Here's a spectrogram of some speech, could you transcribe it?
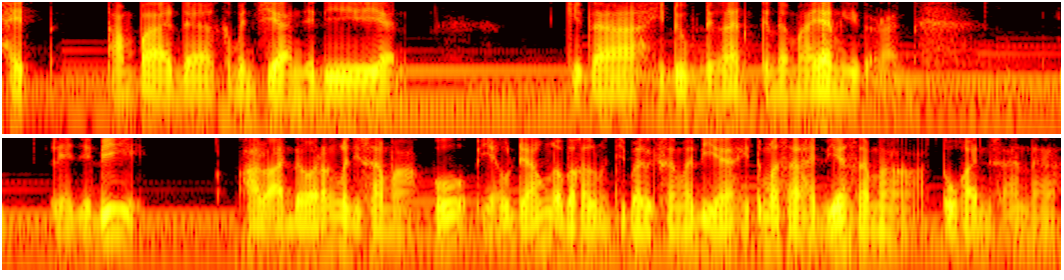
hate tanpa ada kebencian. Jadi ya kita hidup dengan kedamaian gitu kan. Ya jadi kalau ada orang benci sama aku ya udah aku nggak bakal benci balik sama dia. Itu masalah dia sama Tuhan di sana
